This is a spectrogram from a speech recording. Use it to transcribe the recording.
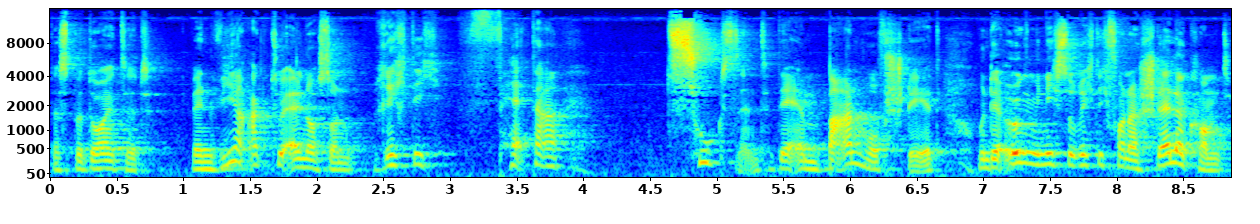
Das bedeutet, wenn wir aktuell noch so ein richtig fetter Zug sind, der im Bahnhof steht und der irgendwie nicht so richtig von der Stelle kommt,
